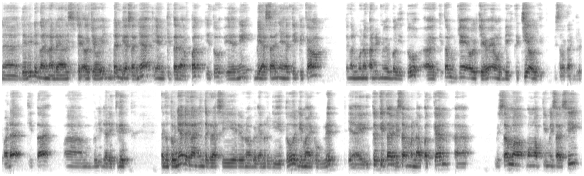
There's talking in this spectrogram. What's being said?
Nah, jadi dengan ada analisis LCO ini dan biasanya yang kita dapat itu ya ini biasanya ya tipikal dengan menggunakan renewable itu uh, kita mempunyai LCO yang lebih kecil gitu misalkan daripada kita uh, membeli dari grid. Dan tentunya dengan integrasi renewable energy itu di microgrid ya itu kita bisa mendapatkan uh, bisa mengoptimisasi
